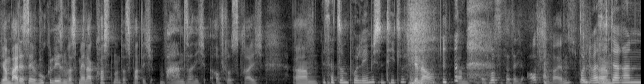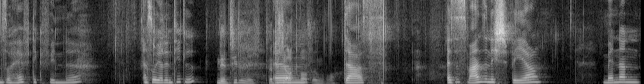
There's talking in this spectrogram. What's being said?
wir haben beide dasselbe Buch gelesen, was Männer kosten, und das fand ich wahnsinnig aufschlussreich. Ähm, es hat so einen polemischen Titel. Genau. ähm, ich muss es tatsächlich aufschreiben. Und was ich ähm, daran so heftig finde, achso, ja, den Titel. Nee, den Titel nicht. Da ist ja auch ähm, drauf irgendwo. Dass es ist wahnsinnig schwer, Männern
